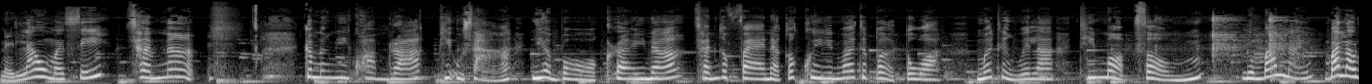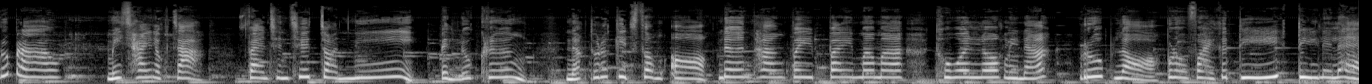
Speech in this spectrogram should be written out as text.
ไหนเล่ามาสิ ฉันน่ะ กำลังมีความรัก พี่อุสาอย่าบอกใครนะ ฉันกับแฟนน่ะก็คุยกันว่าจะเปิดตัว เมื่อถึงเวลาที่เหมาะสม หนุ่มบ้านไหน บ้านเราหรือเปล่า ไม่ใช่หรอกจ้ะ แฟนฉันชื่อจอนนี่ เป็นลูกครึ่ง นักธุรกิจส่งออกเดินทางไปไปมามาทั่วโลกเลยนะ รูปหล่อ โปรไฟล์ก็ดี ดีเลยแหละ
